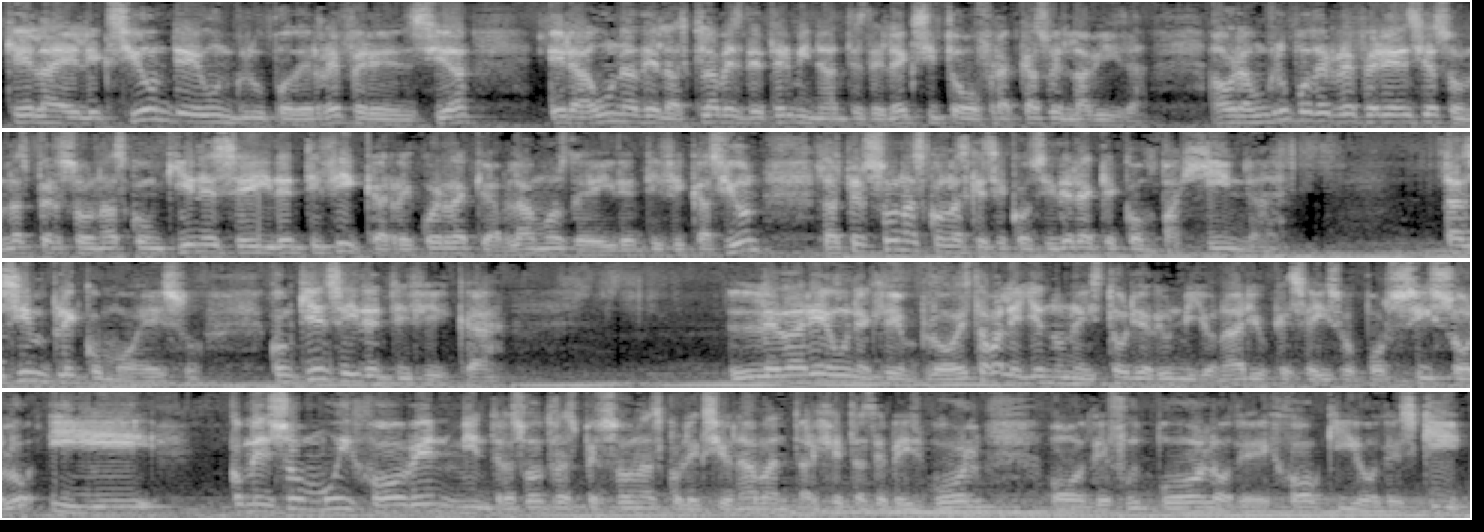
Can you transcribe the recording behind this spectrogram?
que la elección de un grupo de referencia era una de las claves determinantes del éxito o fracaso en la vida. Ahora, un grupo de referencia son las personas con quienes se identifica. Recuerda que hablamos de identificación, las personas con las que se considera que compagina. Tan simple como eso. ¿Con quién se identifica? Le daré un ejemplo. Estaba leyendo una historia de un millonario que se hizo por sí solo y comenzó muy joven mientras otras personas coleccionaban tarjetas de béisbol o de fútbol o de hockey o de esquí.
